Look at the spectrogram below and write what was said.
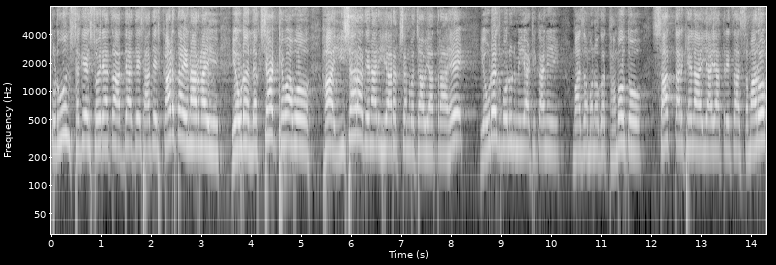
तुडवून सगळे सोयऱ्याचा अध्यादेश आदेश काढता येणार नाही. एवढं लक्षात ठेवावं. हा इशारा देणारी ही आरक्षण बचाव यात्रा आहे. एवढंच बोलून मी या ठिकाणी माझं मनोगत थांबवतो. सात तारखेला या यात्रेचा समारोप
